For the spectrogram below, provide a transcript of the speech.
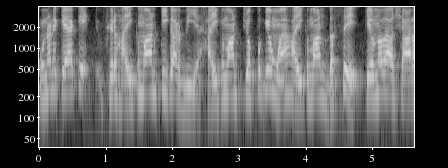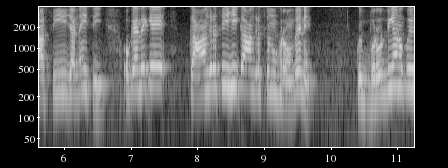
ਉਹਨਾਂ ਨੇ ਕਿਹਾ ਕਿ ਫਿਰ ਹਾਈ ਕਮਾਂਡ ਕੀ ਕਰਦੀ ਹੈ? ਹਾਈ ਕਮਾਂਡ ਚੁੱਪ ਕਿਉਂ ਹੈ? ਹਾਈ ਕਮਾਂਡ ਦੱਸੇ ਕਿ ਉਹਨਾਂ ਦਾ ਇਸ਼ਾਰਾ ਸੀ ਜਾਂ ਨਹੀਂ ਸੀ? ਉਹ ਕਹਿੰਦੇ ਕਿ ਕਾਂਗਰਸੀ ਹੀ ਕਾਂਗਰਸ ਨੂੰ ਹਰਾਉਂਦੇ ਨੇ। ਕੋਈ ਵਿਰੋਧੀਆਂ ਨੂੰ, ਕੋਈ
